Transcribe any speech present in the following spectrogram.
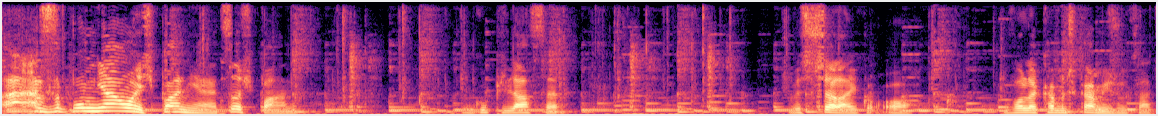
A, zapomniałeś, panie! Coś pan. Głupi laser. Wystrzelaj go, o. Wolę kamyczkami rzucać.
